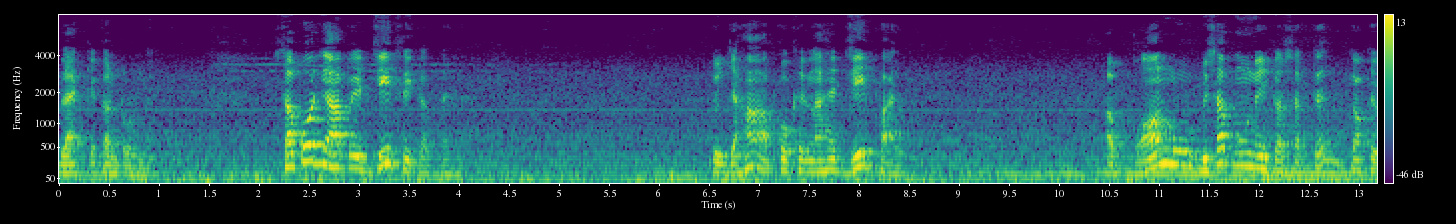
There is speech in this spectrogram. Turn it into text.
ब्लैक के कंट्रोल में। सपोज़ यहाँ पे जी थ्री करते हैं। तो यहाँ आपको खेलना है जी फाइव अब ऑन मूव बिशप मूव नहीं कर सकते, क्योंकि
